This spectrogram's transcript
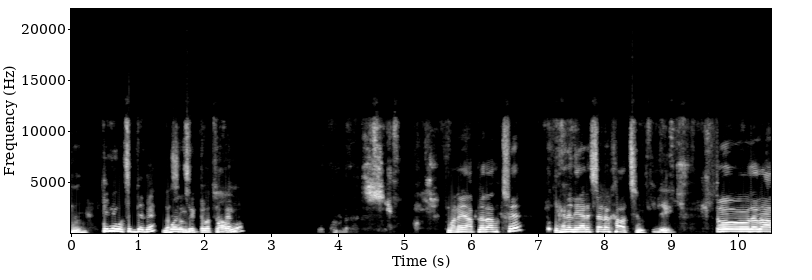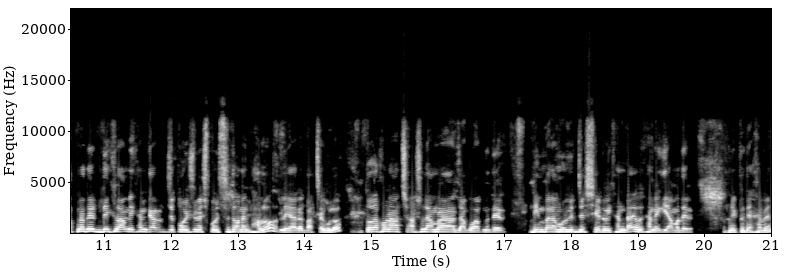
হুম। তিনি ওষুধ দেবে দেখতে পাচ্ছেন। মানে আপনারা হচ্ছে এখানে লেয়ার স্টার্টার খাওয়াচ্ছেন। জি। তো দাদা, আপনাদের দেখলাম এখানকার যে পরিবেশ, পরিস্থিতি অনেক ভালো লেয়ারের বাচ্চাগুলো। তো এখন আসলে আমরা যাব আপনাদের ডিমপাড়া মুরগির যে শেড ওইখানটায়, ওইখানে গিয়ে আমাদের আপনি একটু দেখাবেন।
